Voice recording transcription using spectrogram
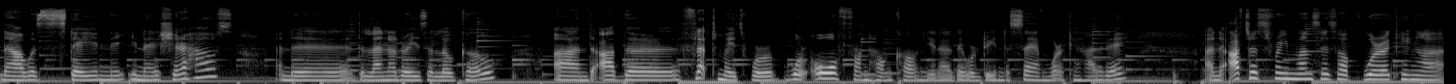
Now I was staying in a share house and the, the landlord is a local and the other flatmates were, were all from Hong Kong. You know, they were doing the same working holiday. And after three months of working uh,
